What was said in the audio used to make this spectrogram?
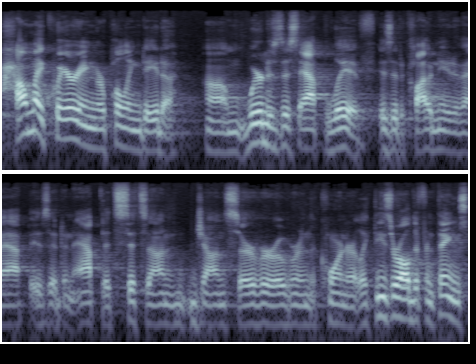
How am I querying or pulling data? Um, where does this app live? Is it a cloud native app? Is it an app that sits on John's server over in the corner? Like these are all different things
